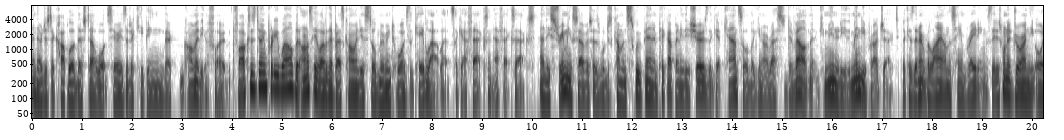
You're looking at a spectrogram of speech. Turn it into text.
And there are just a couple of their stalwart series that are keeping their comedy afloat. Fox is doing pretty well, but honestly, a lot of their best comedy is still moving towards the cable outlets like FX and FXX. And these streaming services will just come and swoop in and pick up any of these shows that get canceled, like, you know, Arrested Development, Community, The Mindy Project, because they don't rely on the same ratings. They just want to draw in the audience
